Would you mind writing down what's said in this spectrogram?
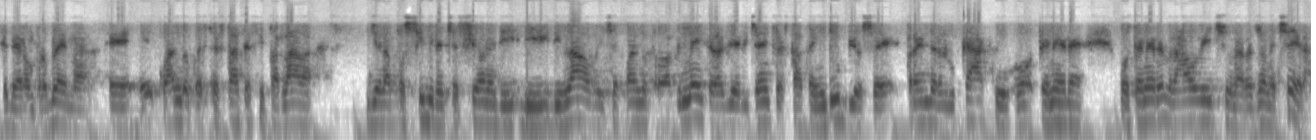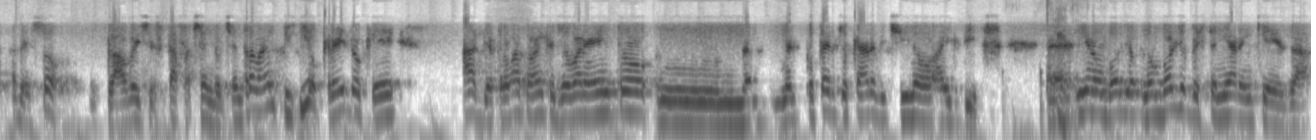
ed era un problema. E, e quando quest'estate si parlava di una possibile cessione di, di, di Vlaovic e quando probabilmente la dirigenza è stata in dubbio se prendere Lukaku o tenere, o tenere Vlaovic una ragione c'era. Adesso Vlaovic sta facendo il centravanti, io credo che abbia trovato anche Giovanetto mh, nel poter giocare vicino ai Diz Eh, io non voglio, non voglio bestemmiare in chiesa,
